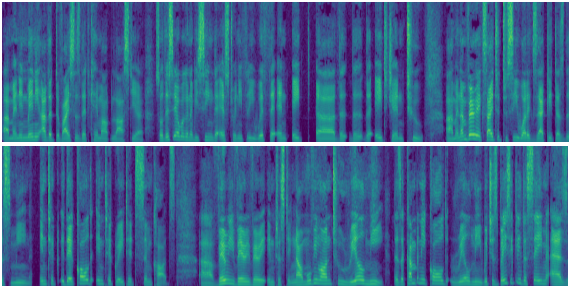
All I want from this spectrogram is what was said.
Um, and in many other devices that came out last year. So this year we're going to be seeing the S23 with the N- 8 uh, the, the, the 8 Gen 2. Um, and I'm very excited to see what exactly does this mean. They're called integrated integrated SIM cards. Uh, very, very, very interesting. Now, moving on to Realme. There's a company called Realme, which is basically the same as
